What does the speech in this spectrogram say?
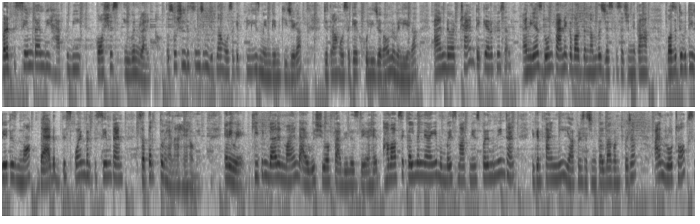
But at the same time we have to be cautious even right now तो सोशल डिस्टेंसिंग जितना हो सके प्लीज़ मेंटेन कीजिएगा। जितना हो सके खुली जगहों में मिलिएगा। And try and take care of yourself and yes don't panic about the numbers जैसे कि सचिन ने कहा positivity rate is not bad at this point but at the same time सतर्क तो रहना है हमें। Anyway keeping that in mind I wish you a fabulous day ahead हम आपसे कल मिलने आएँगे मुंबई स्मार्ट न्यूज़ पर। In the meantime you can find me या फिर Sachin Kalbag on Twitter I am row talks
